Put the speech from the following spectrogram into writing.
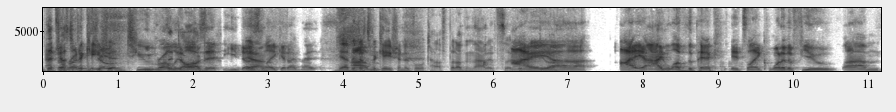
That's a running justification joke. to he probably the dog. loves it. He does Yeah. like it. I bet. Yeah, the Um, justification is a little tough, but other than that, it's I uh I I love the pick. It's like one of the few um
